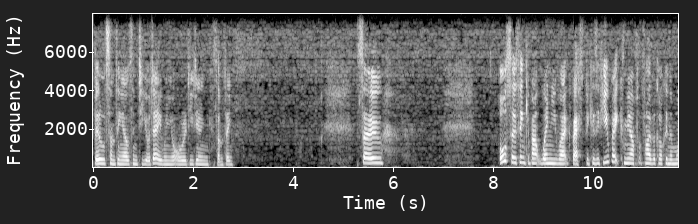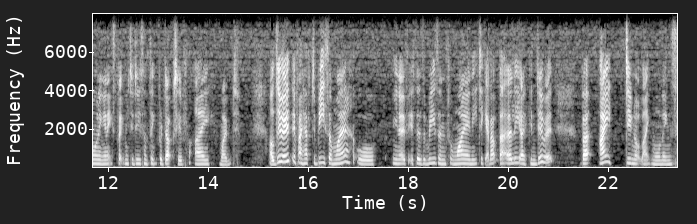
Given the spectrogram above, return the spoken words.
build something else into your day when you're already doing something. So also think about when you work best because if you wake me up at five o'clock in the morning and expect me to do something productive, I won't. I'll do it if I have to be somewhere or, you know, if, if there's a reason for why I need to get up that early, I can do it. But I do not like mornings.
